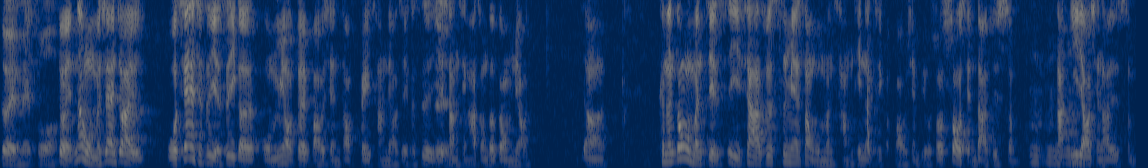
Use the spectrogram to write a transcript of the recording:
对，没错。对，那我们现在就来，我现在其实也是一个我没有对保险到非常了解，可是也想请阿忠哥跟我们聊，呃，可能跟我们解释一下，就市面上我们常听的几个保险，比如说寿险到底是什么，嗯嗯，那医疗险到底是什么？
